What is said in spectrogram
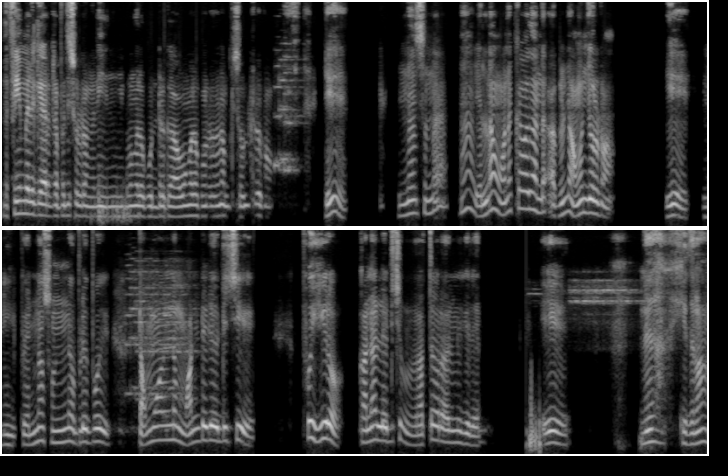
இந்த ஃபீமேல் கேரக்டரை பத்தி சொல்றாங்க. நீ நீ இவங்கள கொண்டிருக்க அவங்கள கொண்டிருக்கன்னு அப்படி சொல்லிட்டு இருக்கோம் டே என்ன சொன்ன? எல்லாம் உனக்காக தான்டா அப்படின்னு அவன் சொல்றான். ஏ நீ இப்ப என்ன சொன்ன அப்படியே போய் டம்மால்னு மண்டையில அடிச்சு போய் ஹீரோ கண்ணால அடிச்சு ரத்தம் வர ஆரம்பிக்குது. ஏ இதெல்லாம்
